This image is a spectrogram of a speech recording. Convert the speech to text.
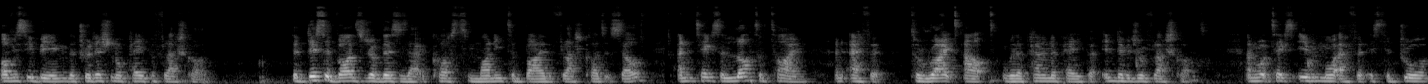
obviously being the traditional paper flashcard. The disadvantage of this is that it costs money to buy the flashcards itself, and it takes a lot of time and effort to write out with a pen and a paper individual flashcards. And what takes even more effort is to draw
